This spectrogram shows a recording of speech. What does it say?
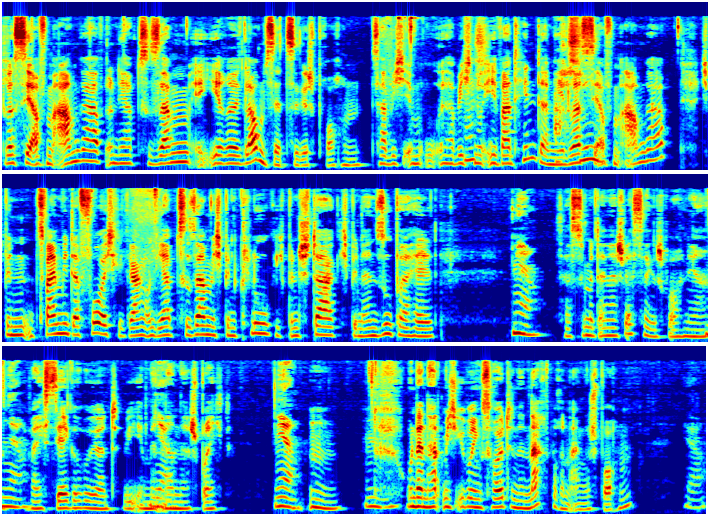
Du hast sie auf dem Arm gehabt und ihr habt zusammen ihre Glaubenssätze gesprochen. Das habe ich im, habe ich Was? nur, ihr wart hinter mir. Ach du hast so. sie auf dem Arm gehabt. Ich bin zwei Meter vor euch gegangen und ihr habt zusammen, ich bin klug, ich bin stark, ich bin ein Superheld. Ja. Das hast du mit deiner Schwester gesprochen, ja. Ja. War ich sehr gerührt, wie ihr miteinander sprecht. Ja. Mhm. Mhm. Und dann hat mich übrigens heute eine Nachbarin angesprochen, Ja.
